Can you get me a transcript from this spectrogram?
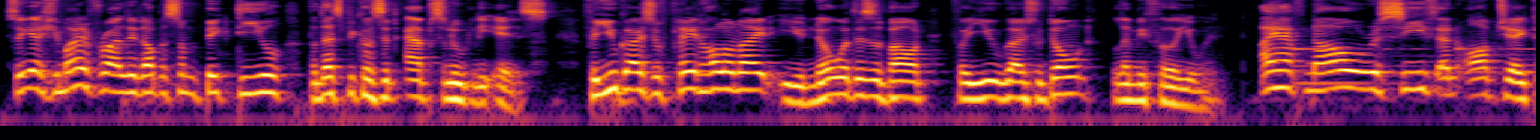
So yeah, she might have riled it up as some big deal, but that's because it absolutely is. For you guys who've played Hollow Knight, you know what this is about. For you guys who don't, let me fill you in. I have now received an object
